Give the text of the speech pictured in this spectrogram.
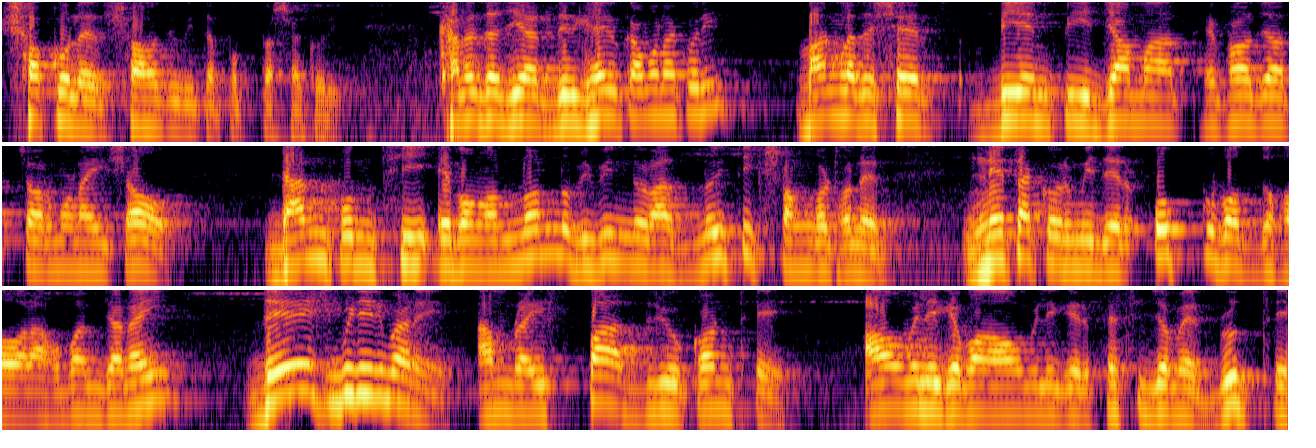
সকলের সহযোগিতা প্রত্যাশা করি। খালেদা জিয়ার দীর্ঘায়ু কামনা করি। বাংলাদেশের বিএনপি জামাত, হেফাজত, চরমনাই সহ ডানপন্থী এবং অন্যান্য বিভিন্ন রাজনৈতিক সংগঠনের নেতাকর্মীদের ঐক্যবদ্ধ হওয়ার আহ্বান জানাই। দেশ বিনির্মাণে আমরা ইস্পাত দৃঢ় কণ্ঠে আওয়ামী লীগ এবং আওয়ামী লীগের ফেসিজমের বিরুদ্ধে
